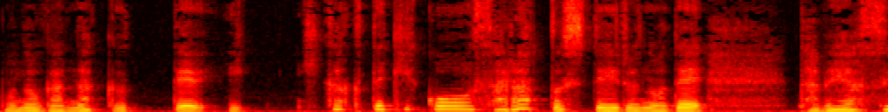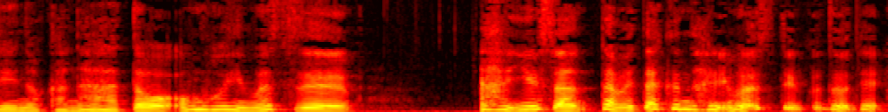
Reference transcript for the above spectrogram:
ものがなくって比較的こうさらっとしているので食べやすいのかなと思います。あゆうさん食べたくなります。ということで。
